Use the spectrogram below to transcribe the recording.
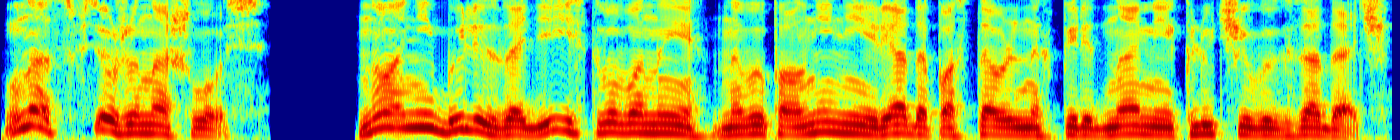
у нас все же нашлось. Но они были задействованы на выполнении ряда поставленных перед нами ключевых задач.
